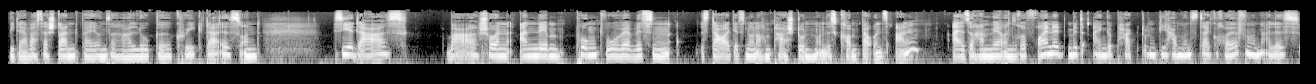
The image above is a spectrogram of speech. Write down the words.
wie der Wasserstand bei unserer Local Creek da ist. Und siehe da, es war schon an dem Punkt, wo wir wissen, es dauert jetzt nur noch ein paar Stunden und es kommt bei uns an. Also haben wir unsere Freunde mit eingepackt und die haben uns da geholfen und alles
